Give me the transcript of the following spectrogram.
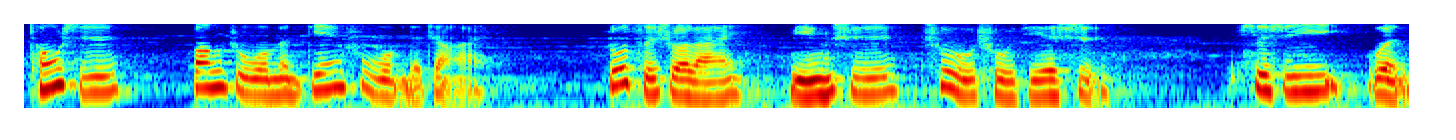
同时帮助我们颠覆我们的障碍。如此说来，名师处处皆是。四十一问：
